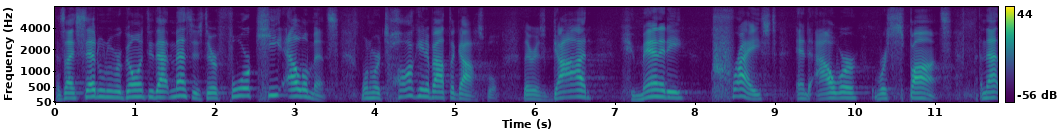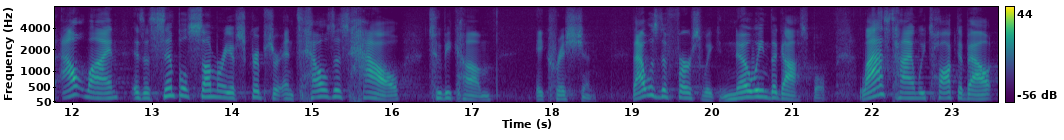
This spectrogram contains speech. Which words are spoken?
As I said when we were going through that message, there are four key elements when we're talking about the gospel there is God, humanity, Christ, and our response. And that outline is a simple summary of Scripture and tells us how to become a Christian. That was the first week, knowing the gospel. Last time we talked about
